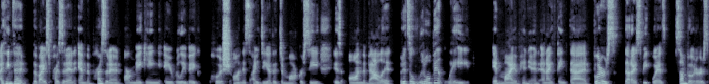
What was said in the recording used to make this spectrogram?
I think that the vice president and the president are making a really big push on this idea that democracy is on the ballot, but it's a little bit late, in my opinion. And I think that voters that I speak with, some voters,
